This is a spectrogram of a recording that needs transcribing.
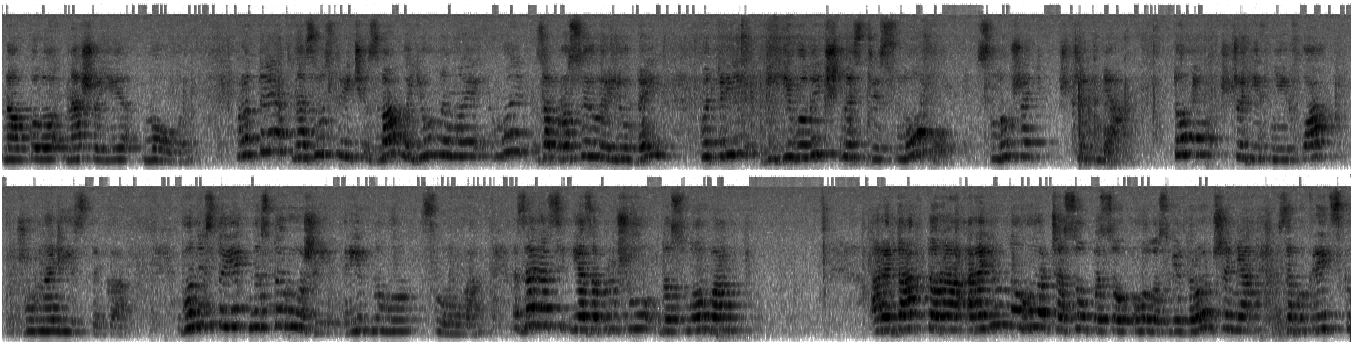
навколо нашої мови. Проте на зустріч з вами, юними, ми запросили людей, котрі в її величності слову служать щодня, тому що їхній фах журналістика. Вони стоять на сторожі рідного слова. Зараз я запрошу до слова редактора районного часопису Голос відродження Забукрицьку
